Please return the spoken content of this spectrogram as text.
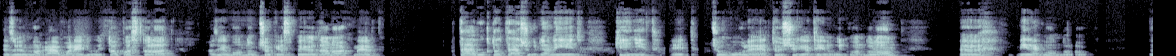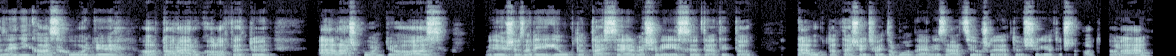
Ez önmagában egy új tapasztalat. Azért mondom csak ezt példának, mert távoktatás ugyanígy kinyit egy csomó lehetőséget, én úgy gondolom. Mire gondolok? Az egyik az, hogy a tanárok alapvető álláspontja az, ugye, és ez a régi oktatás szerves része, tehát itt a távoktatás egyfajta modernizációs lehetőséget is ad talán.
